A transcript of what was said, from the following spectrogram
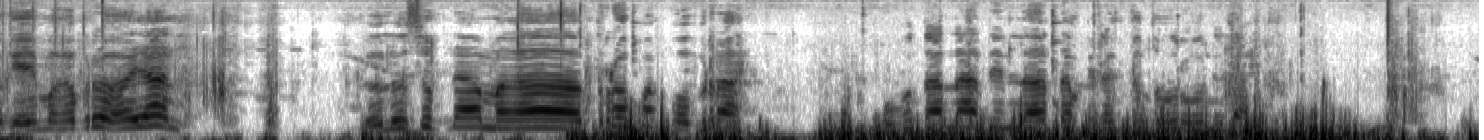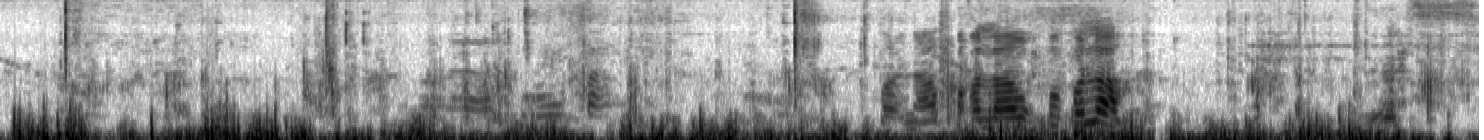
Okay mga bro, ayan. Lulusob na mga tropa cobra. Pupuntahan natin lahat ng pinagtuturo nila. Napakalawak pa pala. Napakataas.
